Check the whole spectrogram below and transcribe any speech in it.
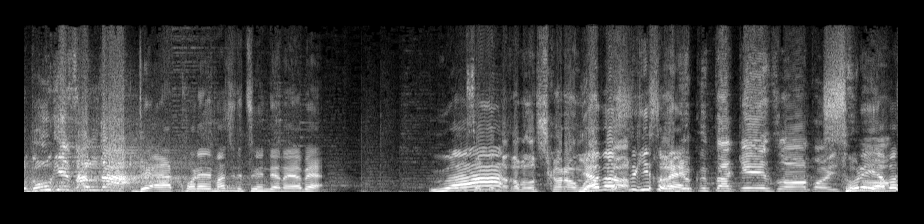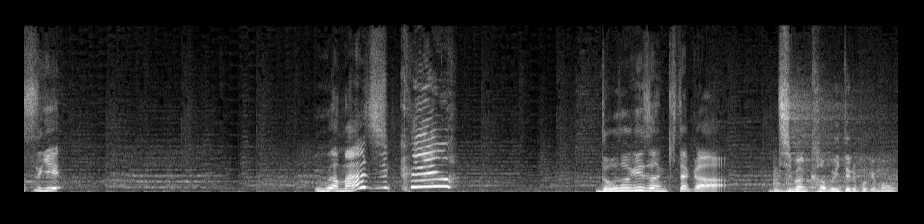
お道芸さんだ！であーこれマジで強いんだよなやべえ。うわ仲間の力をもらったやばすぎそれ。それやばすすぎ。うわマジかよ。ドドゲ山来たか。一番かぶいてるポケモン。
